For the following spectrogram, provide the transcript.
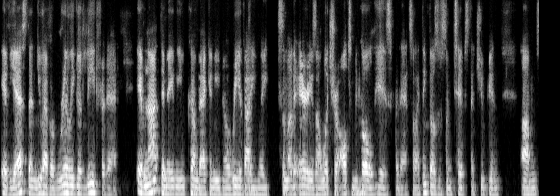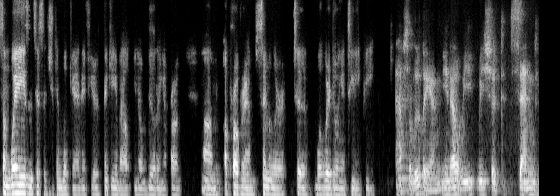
If yes, then you have a really good lead for that. If not, then maybe you come back and you know reevaluate some other areas on what your ultimate goal is for that. So I think those are some tips that you can, um, some ways and tips that you can look at if you're thinking about you know building a program um, a program similar to what we're doing at TDP. Absolutely, and you know we we should send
